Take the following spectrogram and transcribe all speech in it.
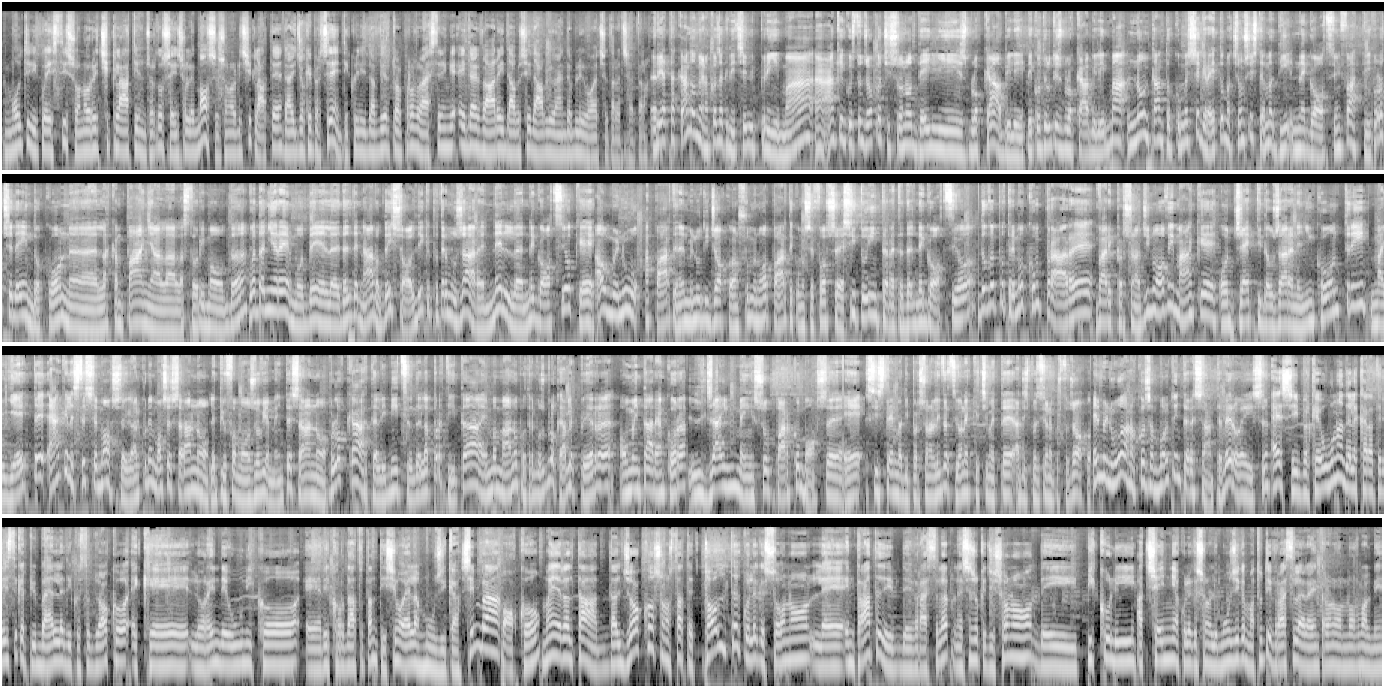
molti di questi sono riciclati in un certo senso, le mosse sono riciclate dai giochi precedenti, quindi da Virtual Pro Wrestling e dai vari WCW, NWO, eccetera, eccetera. Riattaccandomi a una cosa che dicevi prima, eh, anche in questo gioco ci sono degli sbloccabili, dei contenuti sbloccabili, ma non tanto come segreto, ma c'è un sistema di negozio. Infatti, procedendo con eh, la campagna, la, la story mode, guadagneremo del, del denaro, dei soldi che potremo usare nel negozio che ha un menu a parte, nel menu di gioco ha un suo menu a parte come se fosse sito internet del negozio dove potremo comprare vari personaggi nuovi ma anche oggetti da usare negli incontri, magliette e anche le stesse mosse. Alcune mosse saranno le più famose ovviamente, saranno bloccate all'inizio della partita e man mano potremo potremmo sbloccarle per aumentare ancora il già immenso parco mosse e sistema di personalizzazione che ci mette a disposizione questo gioco. E il menu è una cosa molto interessante, vero Ace? Eh sì, perché una delle caratteristiche più belle di questo gioco è che lo rende unico e ricordato tantissimo è la musica. Sembra poco, ma in realtà dal gioco sono state tolte quelle che sono le entrate dei, dei wrestler, nel senso che ci sono dei piccoli accenni a quelle che sono le musiche, ma tutti i wrestler entrano normalmente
